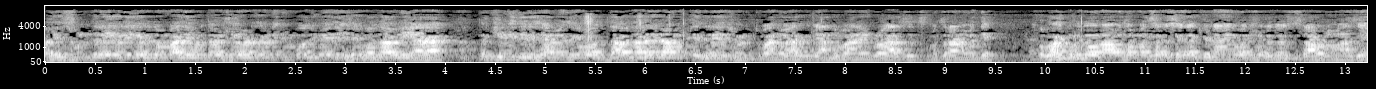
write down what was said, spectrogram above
परिसमुद्रयोनिकर्तुम्बादिवृतविषयवर्तनजिम्बोधिपेदेशे गोदावर्याः दक्षिणीतिरिशामिदावतारे रामचन्द्रे सुनुत्वानुहार्कजान्धुपानि प्रवासमसराणमध्ये शुभकृतो नाम संवत्सरस्य दक्षिणायन वर्षरतो श्रावणमासे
